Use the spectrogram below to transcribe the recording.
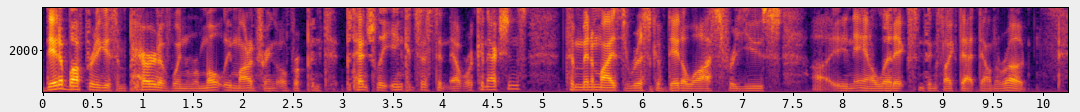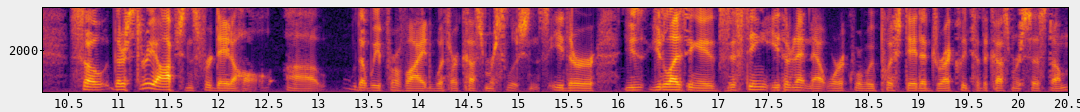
Data buffering is imperative when remotely monitoring over pot potentially inconsistent network connections to minimize the risk of data loss for use uh, in analytics and things like that down the road. So there's three options for data haul. Uh, that we provide with our customer solutions, either utilizing an existing Ethernet network where we push data directly to the customer system,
